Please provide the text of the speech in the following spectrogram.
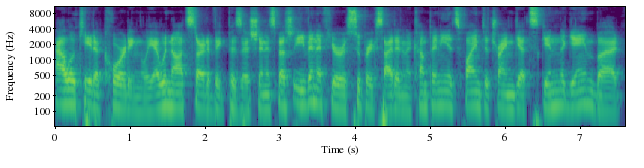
allocate accordingly. I would not start a big position, especially even if you're super excited in a company. It's fine to try and get skin in the game, but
